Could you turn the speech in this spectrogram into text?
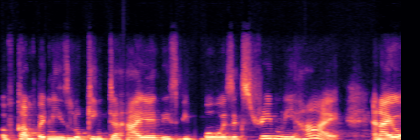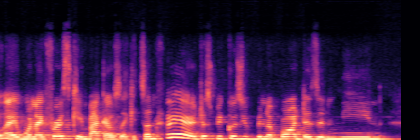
of companies looking to hire these people was extremely high. And I, I, when I first came back, I was like, it's unfair. Just because you've been abroad doesn't mean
